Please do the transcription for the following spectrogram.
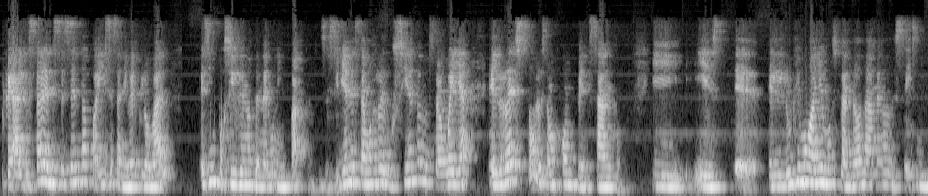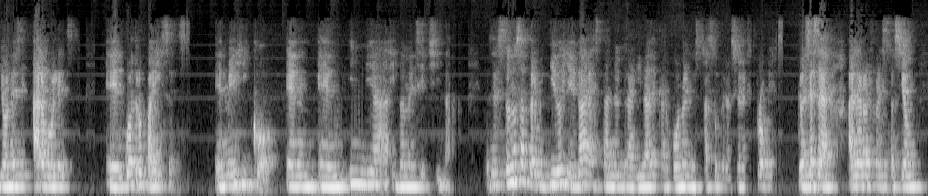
Porque al estar en 60 países a nivel global, es imposible no tener un impacto. Entonces, si bien estamos reduciendo nuestra huella, el resto lo estamos compensando y, eh, el último año hemos plantado nada menos de 6 millones de árboles en cuatro países, en México, en, India, Indonesia y China. Esto nos ha permitido llegar a esta neutralidad de carbono en nuestras operaciones propias, gracias a, a la reforestación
